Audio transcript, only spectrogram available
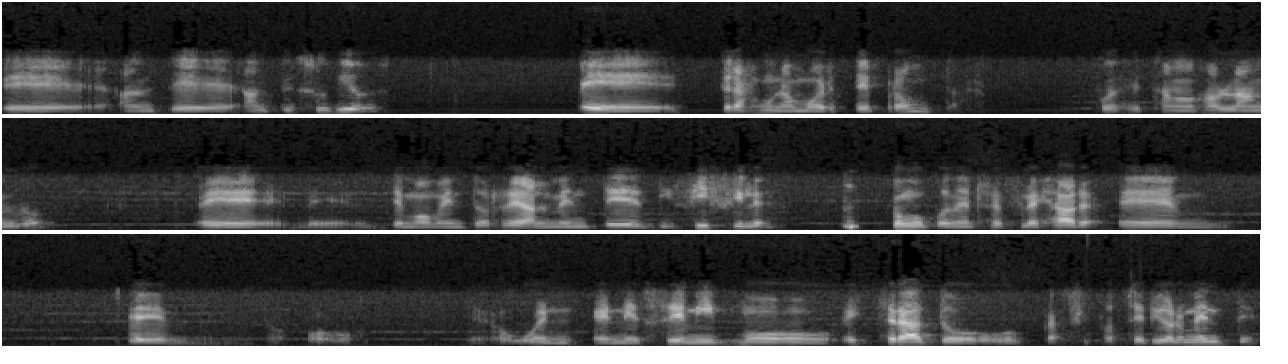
eh, ante, ante su Dios eh, tras una muerte pronta. Pues estamos hablando eh, de, momentos realmente difíciles, como pueden reflejar o, en, en, ese mismo estrato, o casi posteriormente,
